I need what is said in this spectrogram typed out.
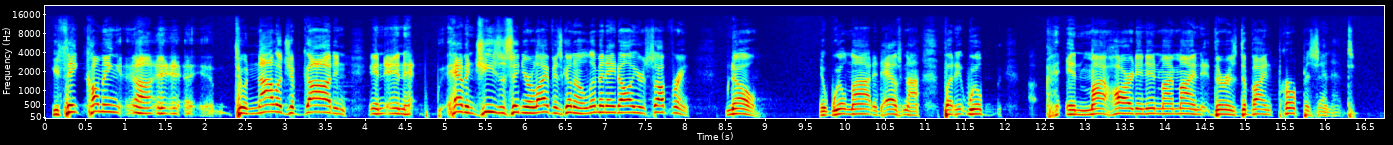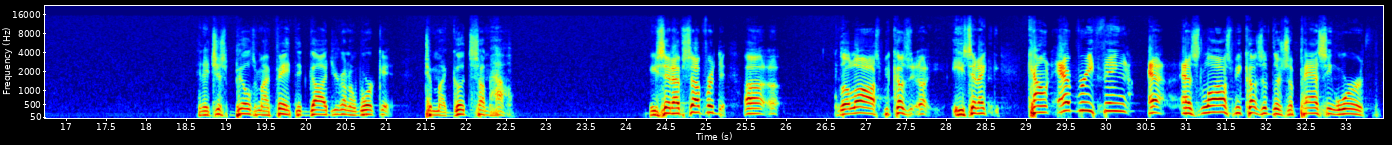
You think coming uh, uh, uh to a knowledge of God and, and, and having Jesus in your life is going to eliminate all your suffering? No. It will not, it has not, but it will, in my heart and in my mind, there is divine purpose in it. And it just builds my faith that God, you're going to work it to my good somehow. He said, I've suffered uh, uh the loss because, uh, he said, I count everything as loss because of the surpassing worth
